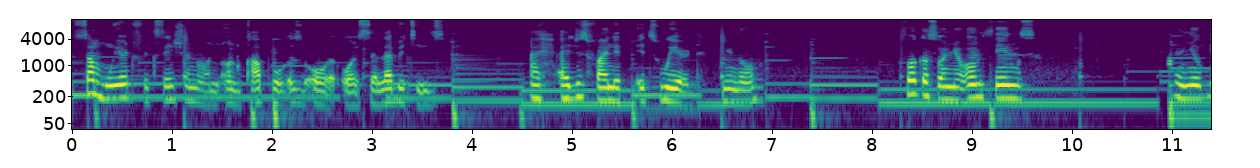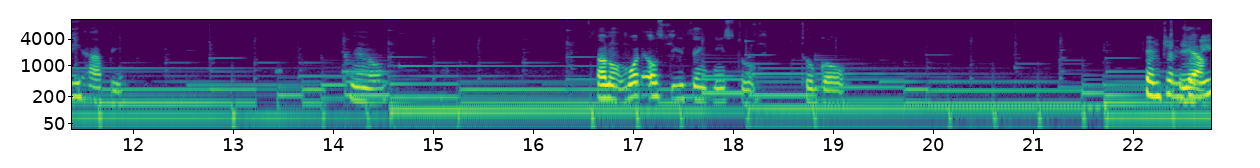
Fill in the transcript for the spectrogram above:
some weird fixation on on couples or or celebrities. I I just find it it's weird, you know. Focus on your own things, and you'll be happy. You know. I don't know. What else do you think needs to to go? From 2020.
